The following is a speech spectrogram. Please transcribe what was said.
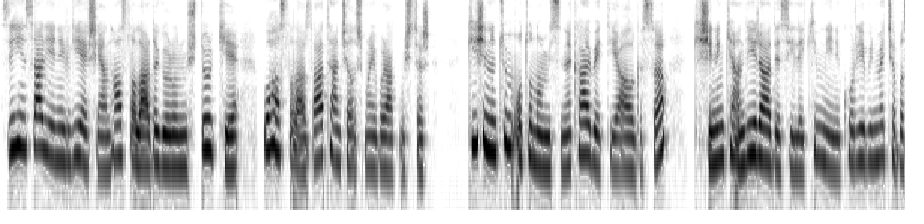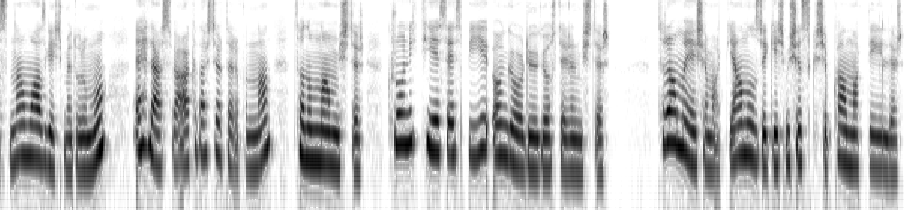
zihinsel yenilgi yaşayan hastalarda görülmüştür ki bu hastalar zaten çalışmayı bırakmıştır. Kişinin tüm otonomisini kaybettiği algısı, kişinin kendi iradesiyle kimliğini koruyabilme çabasından vazgeçme durumu Ehlers ve arkadaşları tarafından tanımlanmıştır. Kronik TSSB'yi öngördüğü gösterilmiştir. Travma yaşamak yalnızca geçmişe sıkışıp kalmak değildir.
